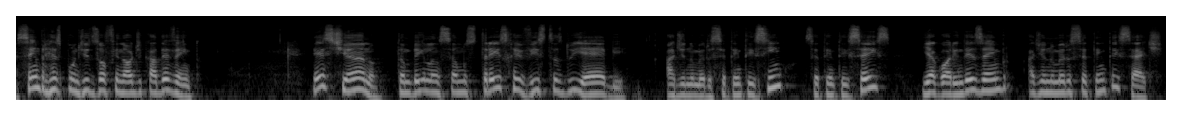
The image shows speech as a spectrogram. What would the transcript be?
sempre respondidos ao final de cada evento. Este ano também lançamos três revistas do IEB, a de número 75, 76 e agora em dezembro a de número 77,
